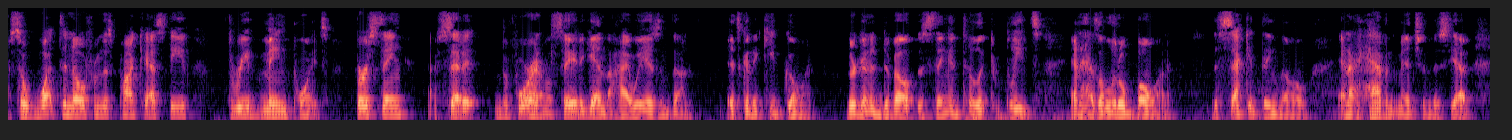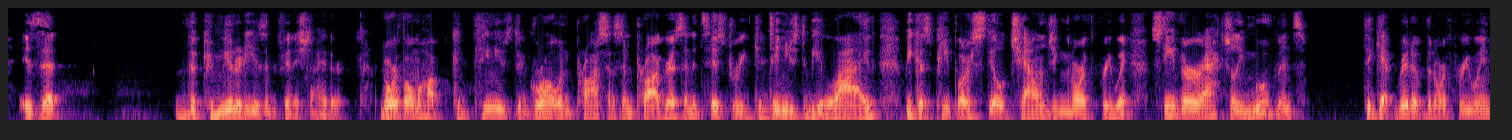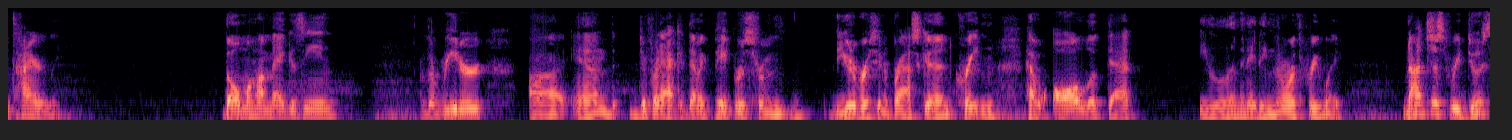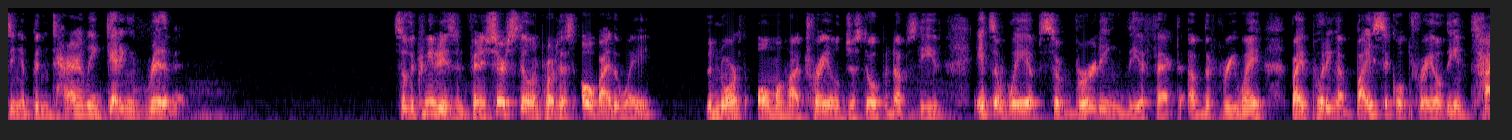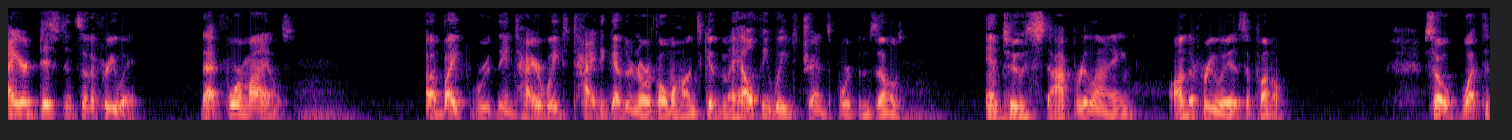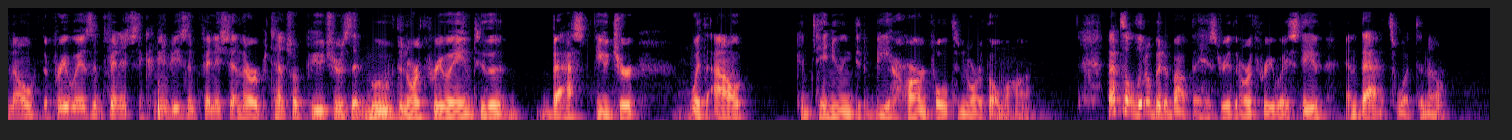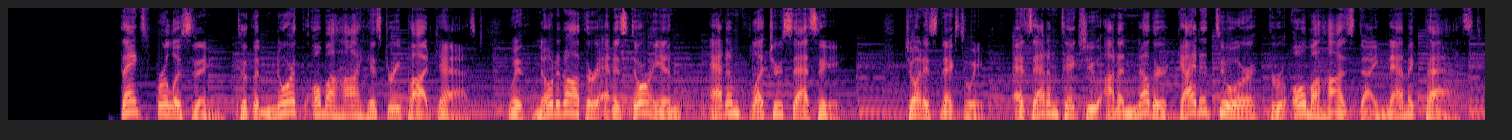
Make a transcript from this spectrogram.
So what to know from this podcast, Steve? Three main points. First thing, I've said it before and I'll say it again, the highway isn't done. It's going to keep going. They're going to develop this thing until it completes and has a little bow on it. The second thing though, and I haven't mentioned this yet, is that the community isn't finished either. North Omaha continues to grow and process and progress and its history continues to be alive because people are still challenging the North Freeway. Steve, there are actually movements to get rid of the North Freeway entirely. The Omaha Magazine, the Reader, uh, and different academic papers from the University of Nebraska and Creighton have all looked at eliminating the North Freeway. Not just reducing it, but entirely getting rid of it. So the community isn't finished. They're still in protest. Oh, by the way, the North Omaha Trail just opened up, Steve. It's a way of subverting the effect of the freeway by putting a bicycle trail the entire distance of the freeway. That four miles. A bike route the entire way to tie together North Omahans, give them a healthy way to transport themselves, and to stop relying on the freeway as a funnel. So, what to know? The freeway isn't finished, the community isn't finished, and there are potential futures that move the North Freeway into the vast future without continuing to be harmful to North Omaha. That's a little bit about the history of the North Freeway, Steve, and that's what to know. Thanks for listening to the North Omaha History Podcast with noted author and historian Adam Fletcher Sasse. Join us next week as Adam takes you on another guided tour through Omaha's dynamic past.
